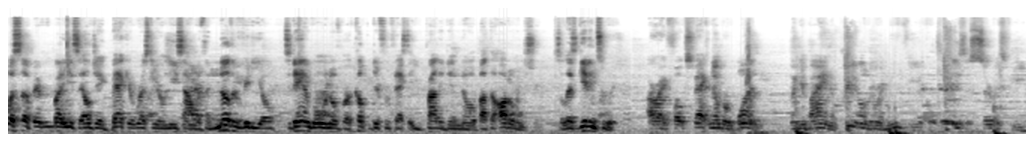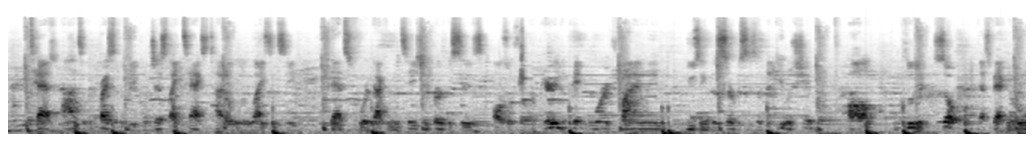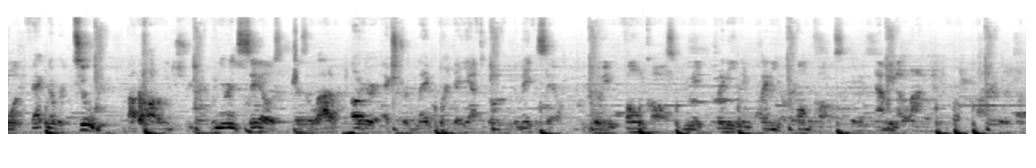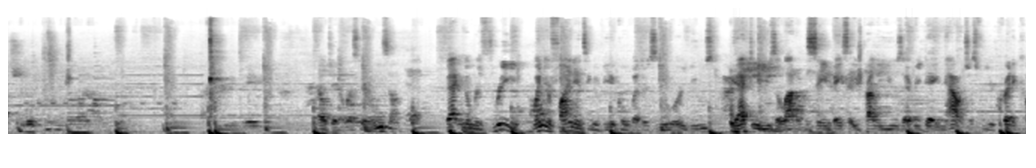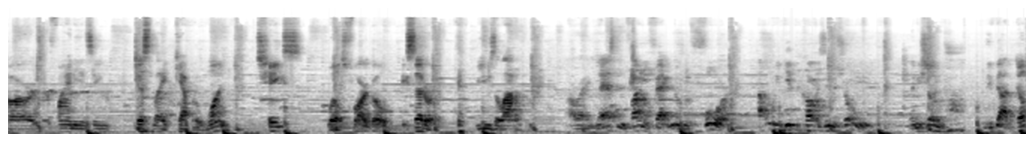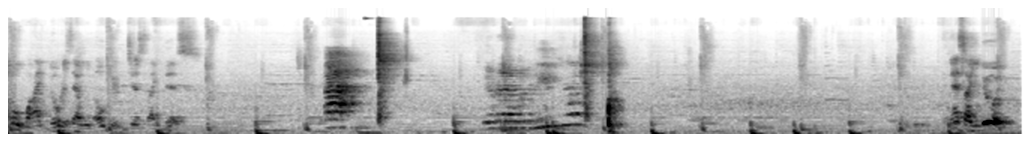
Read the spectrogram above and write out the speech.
What's up everybody, it's LJ back at Russ Darrow Nissan with another video. Today I'm going over a couple different facts that you probably didn't know about the auto industry. So let's get into it. Alright folks, fact number one. When you're buying a pre-owned or a new vehicle, there is a service fee attached onto the price of the vehicle, just like tax, title, or licensing. That's for documentation purposes, also for preparing the paperwork, filing, using the services of the dealership, all included. So that's fact number one. Fact number two about the auto industry. When you're in sales, there's a lot of other extra legwork that you have to go through to make a sale, including phone calls. You make plenty and plenty of phone calls. I mean a lot. LJ, let's get Nissan. Fact number three, when you're financing a vehicle, whether it's new or used, you actually use a lot of the same banks that you probably use every day now just for your credit card or financing, just like Capital One, Chase, Wells Fargo, etc. We use a lot of them. All right, last and final fact number four, how do we get the cars in the showroom? Let me show you. We've got double wide doors that we open just like this. Ah! You ever had one of these? And that's how you do it.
